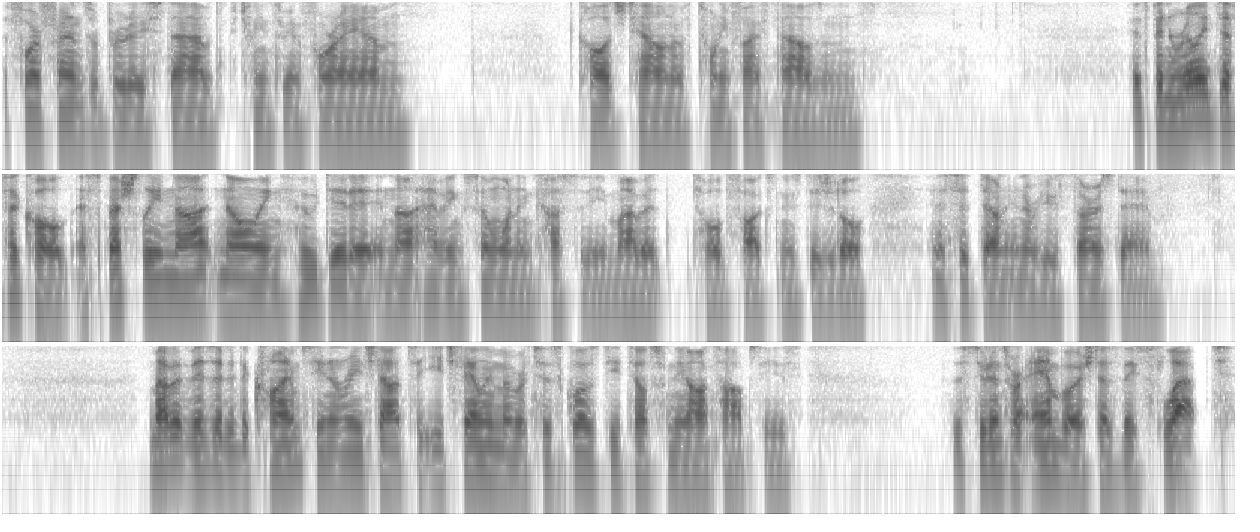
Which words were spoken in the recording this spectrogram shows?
The four friends were brutally stabbed between 3 and 4 a.m. College town of 25,000. It's been really difficult, especially not knowing who did it and not having someone in custody, Mabbutt told Fox News Digital in a sit down interview Thursday. Mabbutt visited the crime scene and reached out to each family member to disclose details from the autopsies. The students were ambushed as they slept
